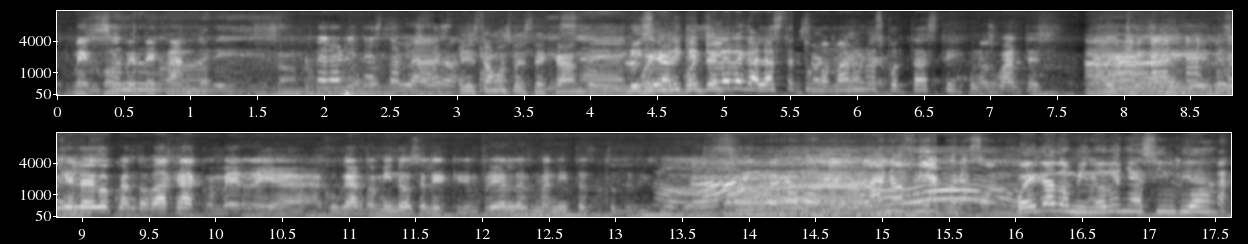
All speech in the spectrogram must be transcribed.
mejor Son festejando. rumores. Pero ahorita está Claro. Sí, estamos festejando. Exacto. Luis Oigan, Enrique, ¿qué le regalaste a tu Exacto, mamá? ¿qué No le nos contaste. Unos guantes. Ah, Es que luego cuando baja a comer, eh, a a jugar dominó, se le enfrían las manitas, entonces le dices, Mano fría, corazón. Juega dominó doña Silvia.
